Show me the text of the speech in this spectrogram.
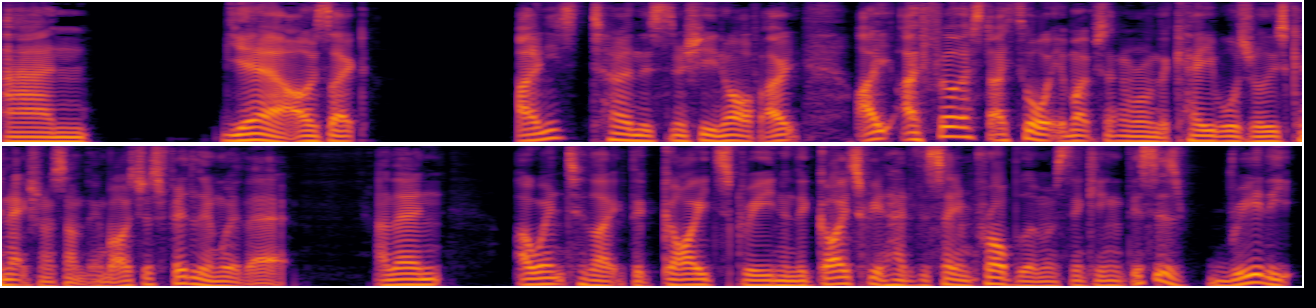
And yeah, I was like, I need to turn this machine off. I, I, I first I thought it might be something wrong with the cables or loose connection or something, but I was just fiddling with it. And then I went to like the guide screen and the guide screen had the same problem. I was thinking, this is really,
